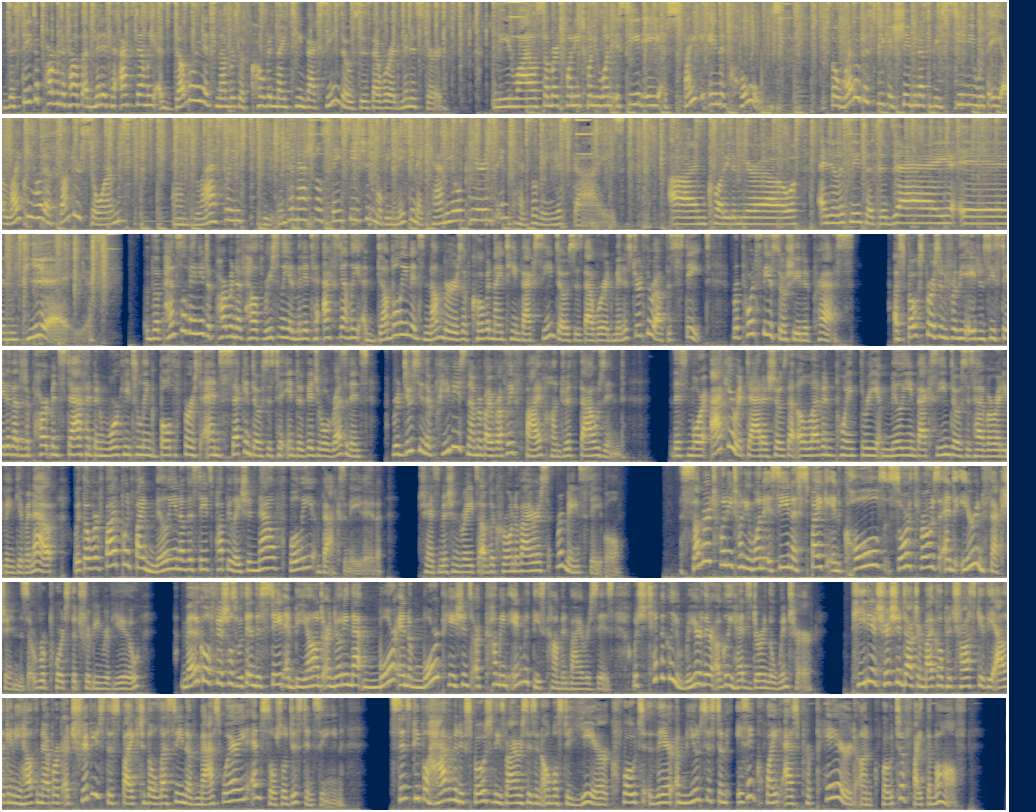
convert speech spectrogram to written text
The State Department of Health admitted to accidentally doubling its numbers of COVID 19 vaccine doses that were administered. Meanwhile, summer 2021 is seeing a spike in colds. The weather this week is shaping up to be steamy with a likelihood of thunderstorms. And lastly, the International Space Station will be making a cameo appearance in Pennsylvania skies. I'm Claudia DeMuro and you're listening to Today in PA. The Pennsylvania Department of Health recently admitted to accidentally doubling its numbers of COVID 19 vaccine doses that were administered throughout the state, reports the Associated Press. A spokesperson for the agency stated that the department staff had been working to link both first and second doses to individual residents, reducing the previous number by roughly 500,000. This more accurate data shows that 11.3 million vaccine doses have already been given out, with over 5.5 million of the state's population now fully vaccinated. Transmission rates of the coronavirus remain stable. Summer 2021 is seeing a spike in colds, sore throats, and ear infections, reports the Tribune Review. Medical officials within the state and beyond are noting that more and more patients are coming in with these common viruses, which typically rear their ugly heads during the winter. Pediatrician Dr. Michael Petrosky of the Allegheny Health Network attributes the spike to the lessening of mask wearing and social distancing. Since people haven't been exposed to these viruses in almost a year, quote, their immune system isn't quite as prepared, unquote, to fight them off.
